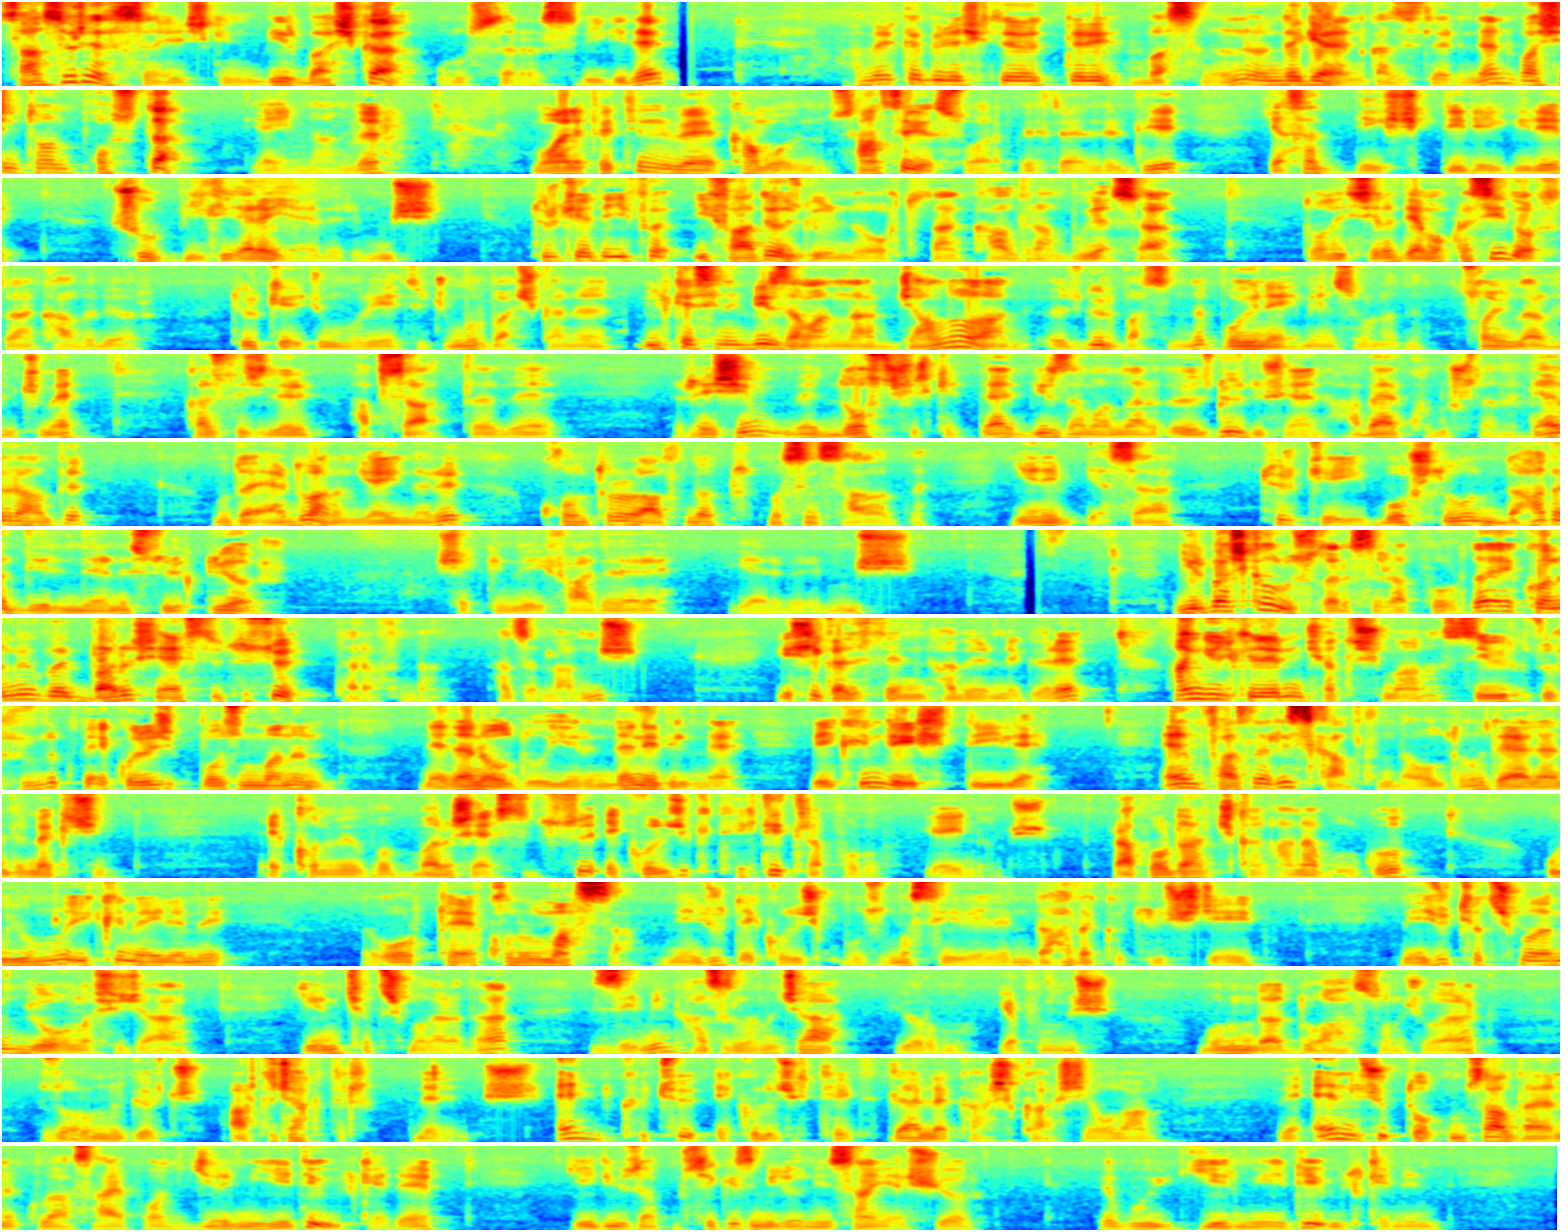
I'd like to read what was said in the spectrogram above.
Sansür yasasına ilişkin bir başka uluslararası bilgi de Amerika Birleşik Devletleri basınının önde gelen gazetelerinden Washington Post'ta yayınlandı. Muhalefetin ve kamuoyunun sansür yasası olarak nitelendirdiği yasa değişikliği ile ilgili şu bilgilere yer verilmiş. Türkiye'de if- ifade özgürlüğünü ortadan kaldıran bu yasa dolayısıyla demokrasiyi de ortadan kaldırıyor. Türkiye Cumhuriyeti Cumhurbaşkanı ülkesinin bir zamanlar canlı olan özgür basını boyun eğmeye zorladı. Son yıllarda hükümet gazetecileri hapse attı ve rejim ve dost şirketler bir zamanlar özgür düşen haber kuruluşlarını devraldı. Bu da Erdoğan'ın yayınları kontrol altında tutmasını sağladı. Yeni yasa Türkiye'yi boşluğun daha da derinlerine sürüklüyor şeklinde ifadelere yer verilmiş. Bir başka uluslararası raporda Ekonomi ve Barış Enstitüsü tarafından hazırlanmış. Yeşil Gazete'nin haberine göre hangi ülkelerin çatışma, sivil huzursuzluk ve ekolojik bozulmanın neden olduğu yerinden edilme ve iklim değişikliğiyle en fazla risk altında olduğunu değerlendirmek için Ekonomi ve Barış Enstitüsü ekolojik tehdit raporu yayınlamış. Rapordan çıkan ana bulgu uyumlu iklim eylemi ortaya konulmazsa mevcut ekolojik bozulma seviyelerinin daha da kötüleşeceği, mevcut çatışmaların yoğunlaşacağı, yeni çatışmalara da zemin hazırlanacağı yorumu yapılmış. Bunun da doğal sonucu olarak zorunlu göç artacaktır denilmiş. En kötü ekolojik tehditlerle karşı karşıya olan ve en düşük toplumsal dayanıklılığa sahip olan 27 ülkede 768 milyon insan yaşıyor ve bu 27 ülkenin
